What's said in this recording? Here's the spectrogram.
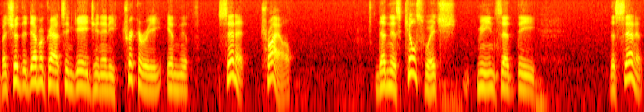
But should the Democrats engage in any trickery in the Senate trial, then this kill switch means that the the Senate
